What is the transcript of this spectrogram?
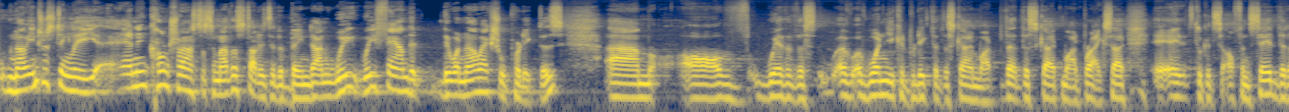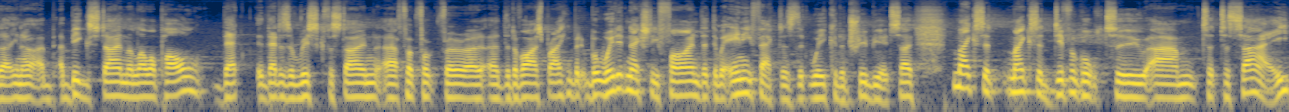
no, interestingly, and in contrast to some other studies that have been done, we, we found that there were no actual predictors um, of whether this, of, when you could predict that the scope might that the scope might break. So, it's, look, it's often said that a, you know a, a, big stone the lower pole that that is a risk for stone uh, for, for, for uh, the device breaking, but but we didn't actually find that there were any factors that we could attribute. So, makes it makes it difficult to um, to, to say,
